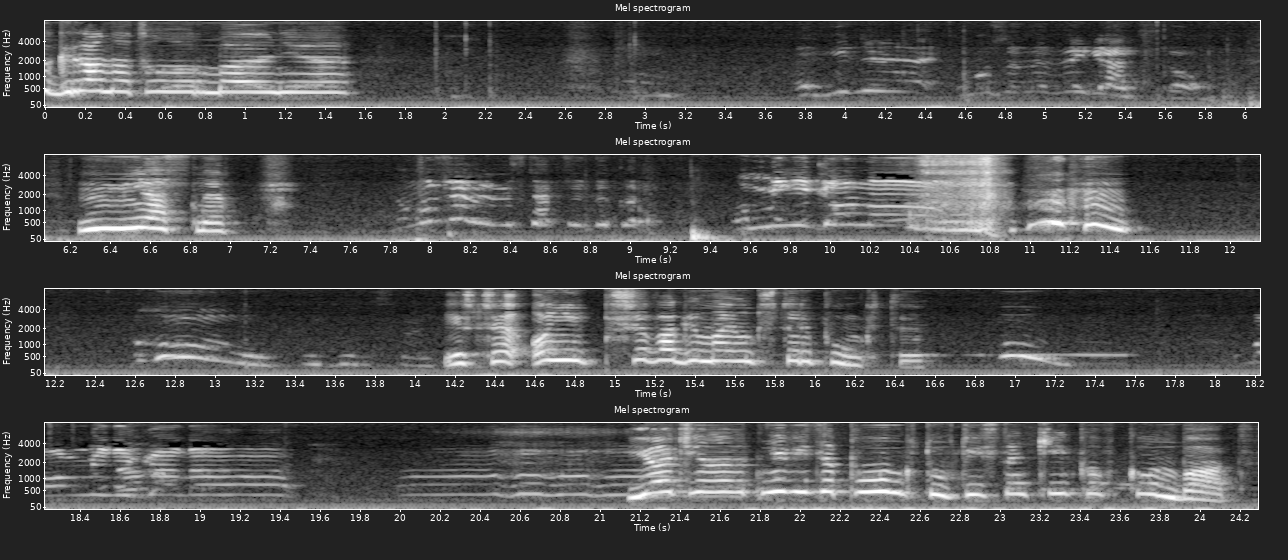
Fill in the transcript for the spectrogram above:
wygrana to normalnie... Ej, widzę, możemy wygrać to. Mm, jasne. No możemy, wystarczy tylko... Mam minigana! Uhu! Jeszcze oni przewagę mają 4 punkty. Mam minigana! Ja cię nawet nie widzę punktów, to jest ten King of Combat.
